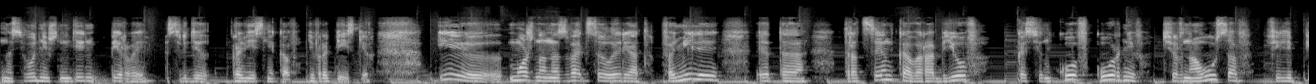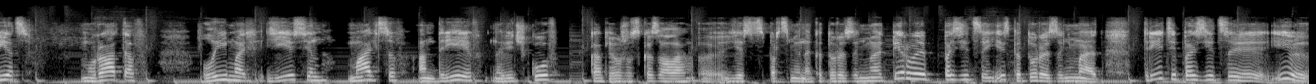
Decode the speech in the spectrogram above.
на сегодняшний день первый среди ровесников европейских. И можно назвать целый ряд фамилий. Это Троценко, Воробьев, Косенков, Корнев, Черноусов, Филиппец, Муратов, Лымарь, Есин, Мальцев, Андреев, Новичков. Как я уже сказала, э, есть спортсмены, которые занимают первые позиции, есть, которые занимают третьи позиции и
